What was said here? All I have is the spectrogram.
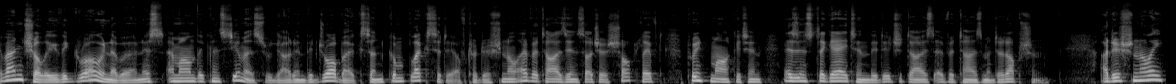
Eventually, the growing awareness among the consumers regarding the drawbacks and complexity of traditional advertising, such as short lived print marketing, is instigating the digitized advertisement adoption. Additionally,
